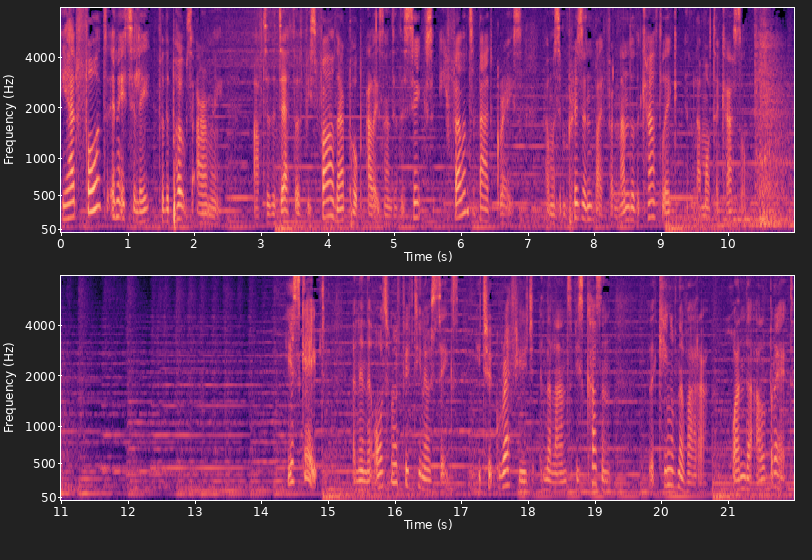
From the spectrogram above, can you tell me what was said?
He had fought in Italy for the Pope's army. After the death of his father, Pope Alexander VI, he fell into bad grace and was imprisoned by Fernando the Catholic in La Mota Castle. He escaped, and in the autumn of 1506, he took refuge in the lands of his cousin, the King of Navarra, Juan de Albret.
